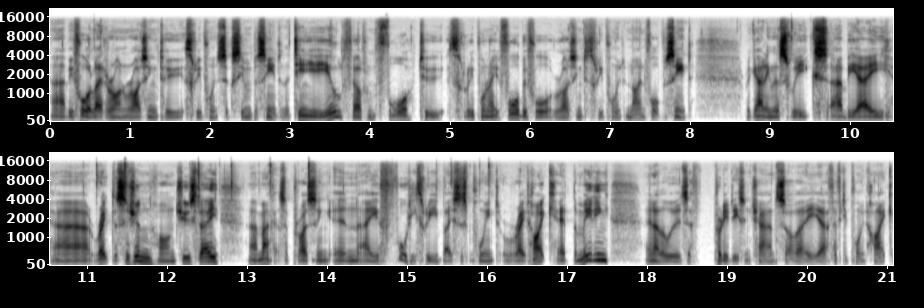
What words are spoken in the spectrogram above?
Uh, before later on rising to 3.67%. And the 10 year yield fell from 4 to 3.84 before rising to 3.94% regarding this week's RBA uh, rate decision on Tuesday. Uh, markets are pricing in a 43 basis point rate hike at the meeting. In other words, a pretty decent chance of a uh, 50 point hike.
